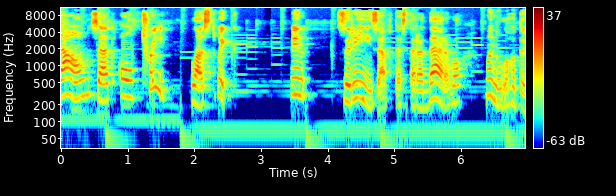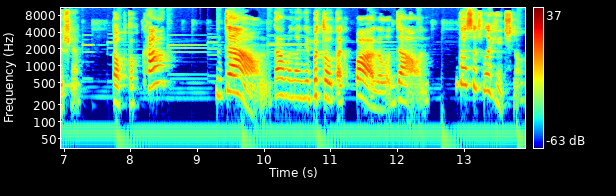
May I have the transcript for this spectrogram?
down that old tree last week. Він зрізав те старе дерево минулого тижня. Тобто cut down, та воно нібито так падало down. Досить логічно.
